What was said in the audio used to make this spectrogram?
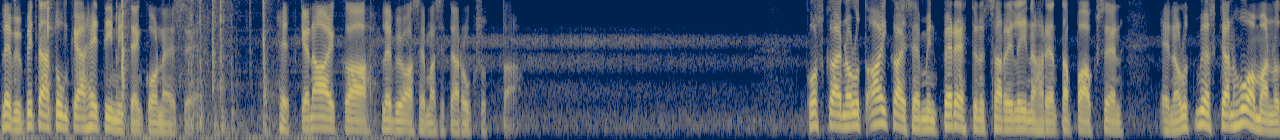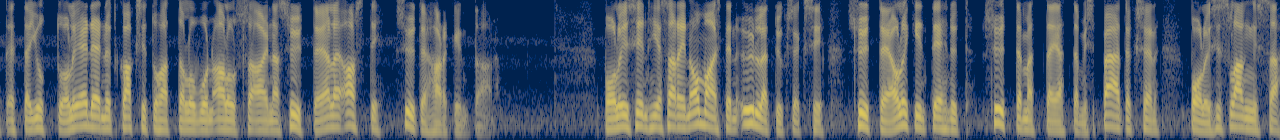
Levy pitää tunkea heti miten koneeseen. Hetken aikaa levyasema sitä ruksuttaa. Koska en ollut aikaisemmin perehtynyt Sari Liinaharjan tapaukseen, en ollut myöskään huomannut, että juttu oli edennyt 2000-luvun alussa aina syyttäjälle asti syyteharkintaan. Poliisin ja Sarin omaisten yllätykseksi syyttäjä olikin tehnyt syyttämättä jättämispäätöksen poliisislangissa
